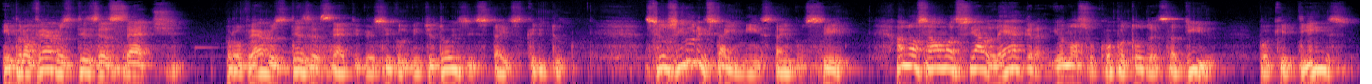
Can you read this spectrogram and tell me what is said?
em Provérbios 17, Provérbios 17, versículo 22, está escrito: Se o Senhor está em mim, está em você, a nossa alma se alegra e o nosso corpo todo é sadio, porque diz,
